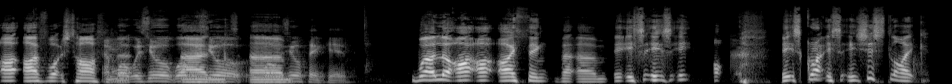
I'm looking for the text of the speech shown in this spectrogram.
I I've watched half And of what it. was your what was And, your what um, was your thinking? Well, look, I, I, I think that um, it's it's it, it's great. It's, it's just like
